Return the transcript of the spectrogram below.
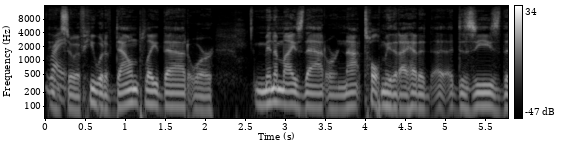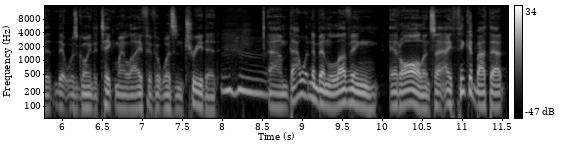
Right. And so, if he would have downplayed that or minimized that or not told me that I had a, a, disease that, that was going to take my life if it wasn't treated, mm-hmm. um, that wouldn't have been loving at all. And so I think about that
